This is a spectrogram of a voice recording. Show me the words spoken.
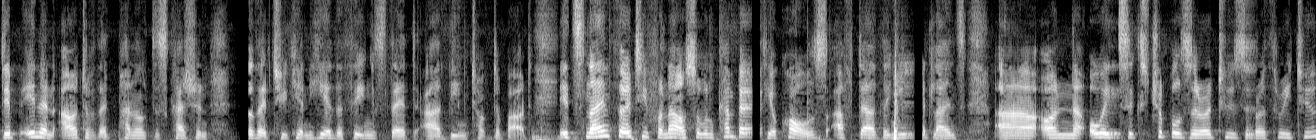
dip in and out of that panel discussion so that you can hear the things that are being talked about. It's 9.30 for now, so we'll come back with your calls after the news headlines uh, on 086 0002032,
